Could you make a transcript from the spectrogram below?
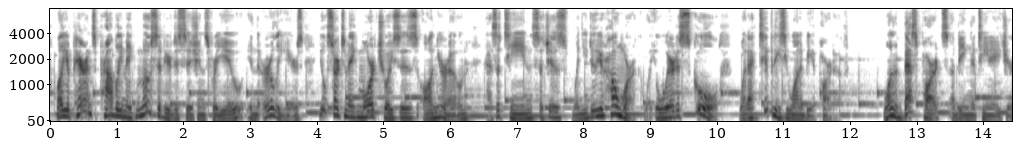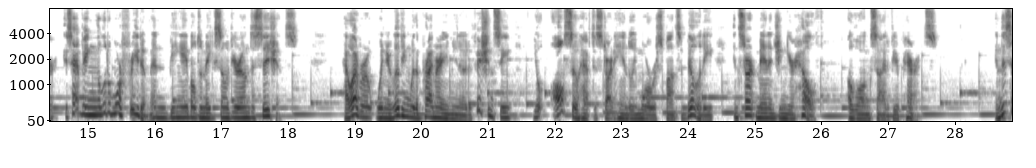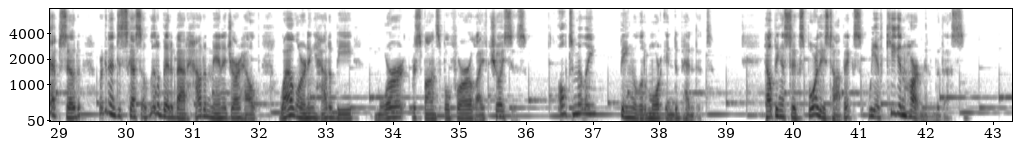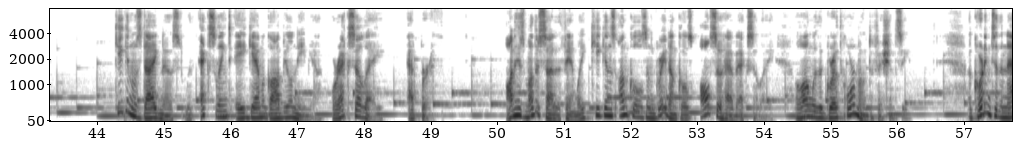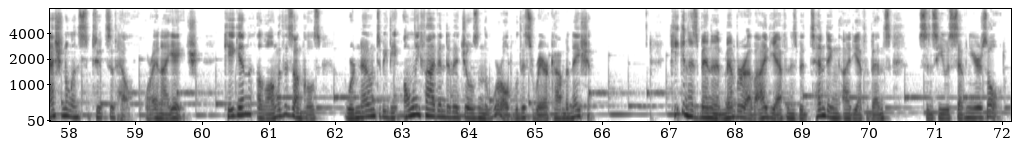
While your parents probably make most of your decisions for you in the early years, you'll start to make more choices on your own as a teen, such as when you do your homework, what you'll wear to school, what activities you want to be a part of. One of the best parts of being a teenager is having a little more freedom and being able to make some of your own decisions. However, when you're living with a primary immunodeficiency, you'll also have to start handling more responsibility and start managing your health alongside of your parents. In this episode, we're going to discuss a little bit about how to manage our health while learning how to be more responsible for our life choices, ultimately, being a little more independent. Helping us to explore these topics, we have Keegan Hartman with us. Keegan was diagnosed with X linked agammaglobulinemia, or XLA, at birth. On his mother's side of the family, Keegan's uncles and great uncles also have XLA, along with a growth hormone deficiency. According to the National Institutes of Health, or NIH, Keegan, along with his uncles, were known to be the only five individuals in the world with this rare combination. Keegan has been a member of IDF and has been attending IDF events since he was seven years old.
